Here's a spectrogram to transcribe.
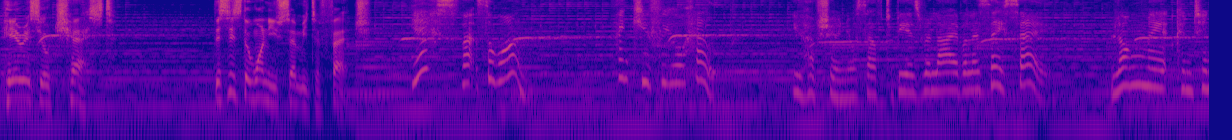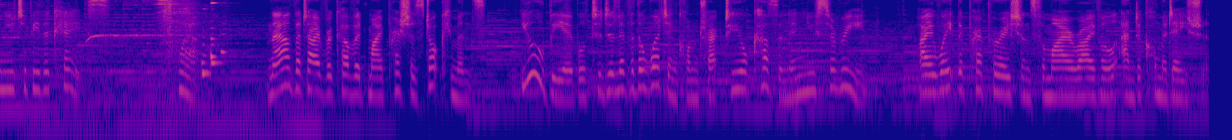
Here is your chest. This is the one you sent me to fetch. Yes, that's the one. Thank you for your help. You have shown yourself to be as reliable as they say. Long may it continue to be the case. Well, now that I've recovered my precious documents, you'll be able to deliver the wedding contract to your cousin in New Serene. I await the preparations for my arrival and accommodation.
